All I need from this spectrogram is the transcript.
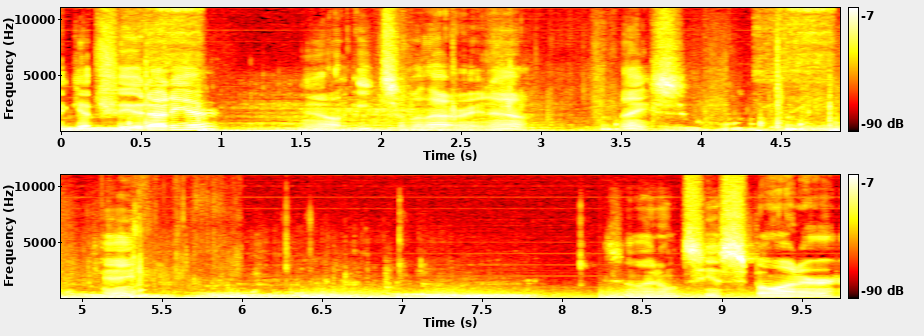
like, get out of here? Yeah, I'll eat some of that right now. Nice. Okay. So I don't see a spawner,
